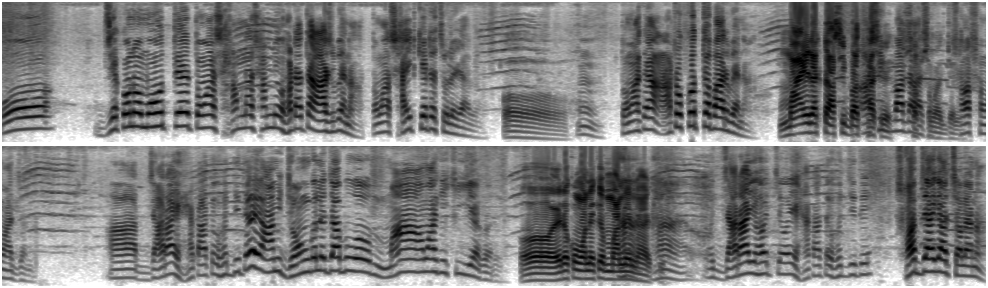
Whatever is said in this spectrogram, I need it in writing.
ও যে কোনো মুহূর্তে তোমার সামনাসামনি হঠাৎ আসবে না তোমার সাইড কেটে চলে যাবে। ও। হুম তোমাকে আটক করতে পারবে না। মায়ের একটা আশীর্বাদ থাকে সব সময়ের জন্য। সব সময়ের জন্য। আর যারা হেঁকাতে দিতে আমি জঙ্গলে যাব ও মা আমাকে কি ইয়ে করে? ও এরকম অনেকে মানে না হ্যাঁ ওই যারাই হচ্ছে ওই হেঁকাতে দিতে সব জায়গায় চলে না।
